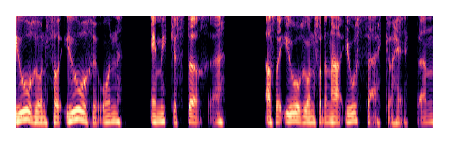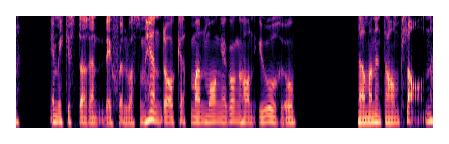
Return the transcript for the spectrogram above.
oron för oron är mycket större. Alltså oron för den här osäkerheten är mycket större än det själva som händer och att man många gånger har en oro när man inte har en plan.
